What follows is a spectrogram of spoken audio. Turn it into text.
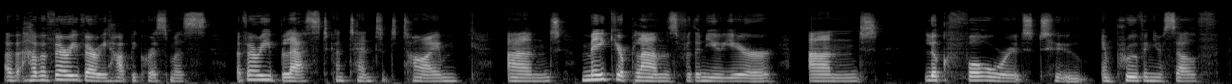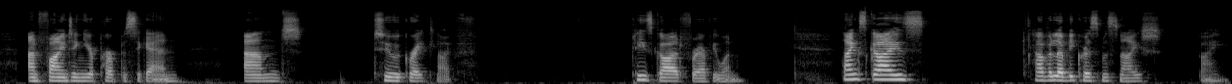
Have a very, very happy Christmas, a very blessed, contented time and make your plans for the new year and look forward to improving yourself and finding your purpose again and to a great life. Please God for everyone. Thanks, guys. Have a lovely Christmas night. Bye.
